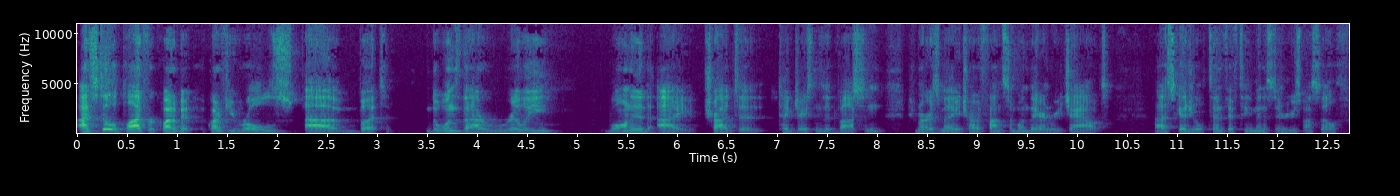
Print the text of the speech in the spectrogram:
I still applied for quite a bit, quite a few roles, but the ones that I really wanted, I tried to take Jason's advice and to my resume, try to find someone there and reach out, uh, schedule 10, 15 minutes to introduce myself.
